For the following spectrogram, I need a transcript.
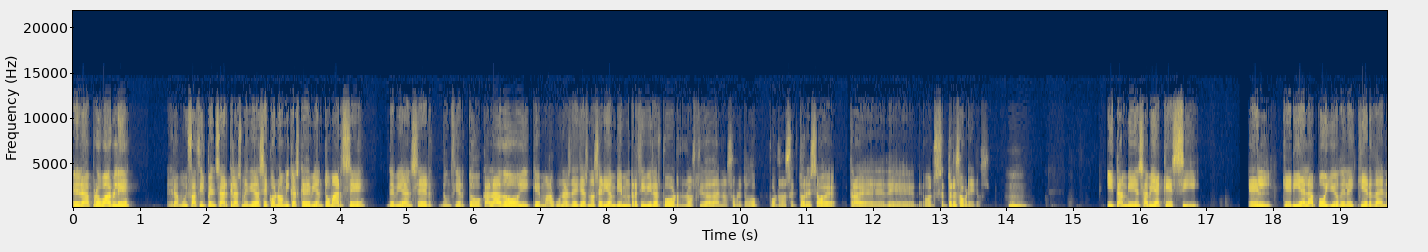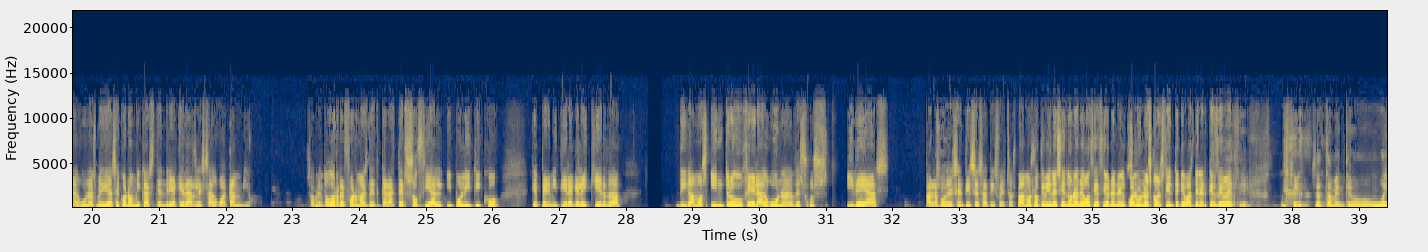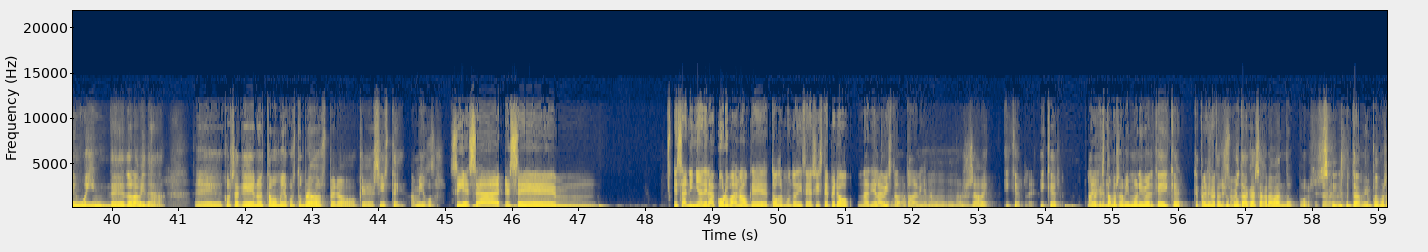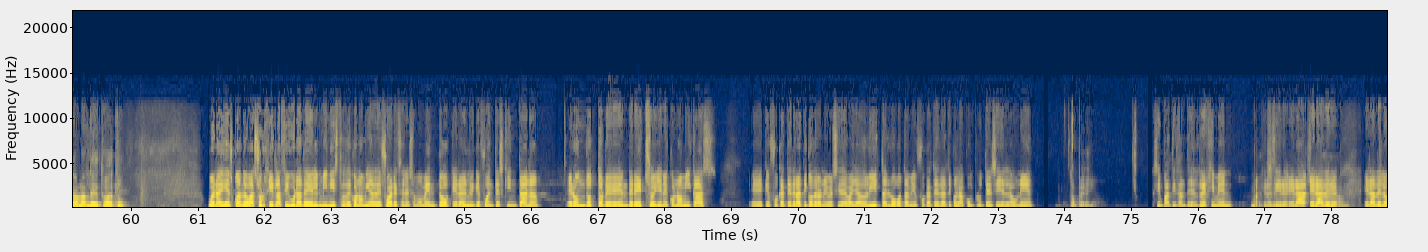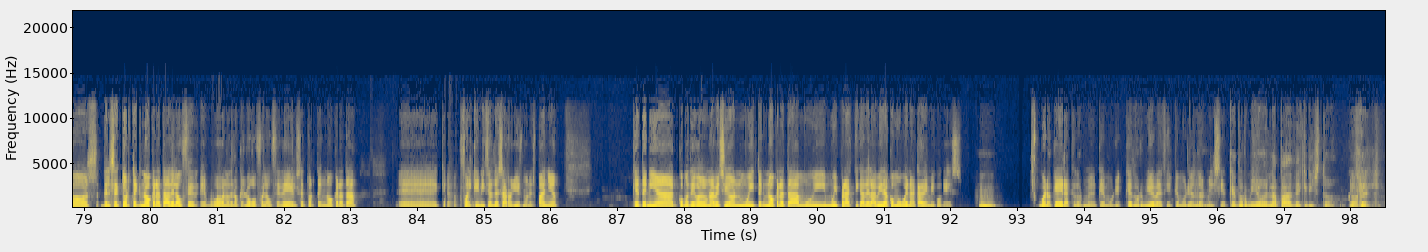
Era probable, era muy fácil pensar que las medidas económicas que debían tomarse debían ser de un cierto calado y que algunas de ellas no serían bien recibidas por los ciudadanos, sobre todo por los sectores, eh, eh, de- sectores obreros. Y también sabía que si él quería el apoyo de la izquierda en algunas medidas económicas, tendría que darles algo a cambio. Sobre Mm. todo reformas de carácter social y político que permitiera que la izquierda, digamos, introdujera algunas de sus ideas para Sí. poder sentirse satisfechos. Vamos, lo que viene siendo una negociación en el cual Sí. uno es consciente que va a tener que ¿Qué te iba a ceder. decir? Sí, exactamente. Un win-win de toda la vida. Eh, cosa que no estamos muy acostumbrados, pero que existe, amigos. Sí, esa, ese, mm, esa niña de la curva, ¿no? Que todo el mundo dice existe, pero nadie la ha visto todavía, ¿no? Mm, No se sabe. Iker, Iker, ahora que estamos al mismo nivel que Iker, que también Eso- está en su puta casa grabando, pues también podemos hablarle de tú a tú. Bueno, ahí es cuando va a surgir la figura del ministro de Economía de Suárez en ese momento, que era. Enrique Fuentes Quintana. Era un doctor en Derecho y en Económicas, eh, que fue catedrático de la Universidad de Valladolid, y luego también fue catedrático en la Complutense y en la UNED, Tope ahí. simpatizante del régimen. Quiero sí, decir, era- era de- Era de los, del sector tecnócrata, de la UCD, eh, bueno, de lo que luego fue la UCD, el sector tecnócrata, eh, que fue el que inició el desarrollismo en España, que tenía, como digo, una visión muy tecnócrata, muy, muy práctica de la vida, como buen académico que es. Ujú. Bueno, que era, que durmió, que murió, que durmió iba a decir, que murió en Claro, 2007. Que durmió en la paz de Cristo. Correcto.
